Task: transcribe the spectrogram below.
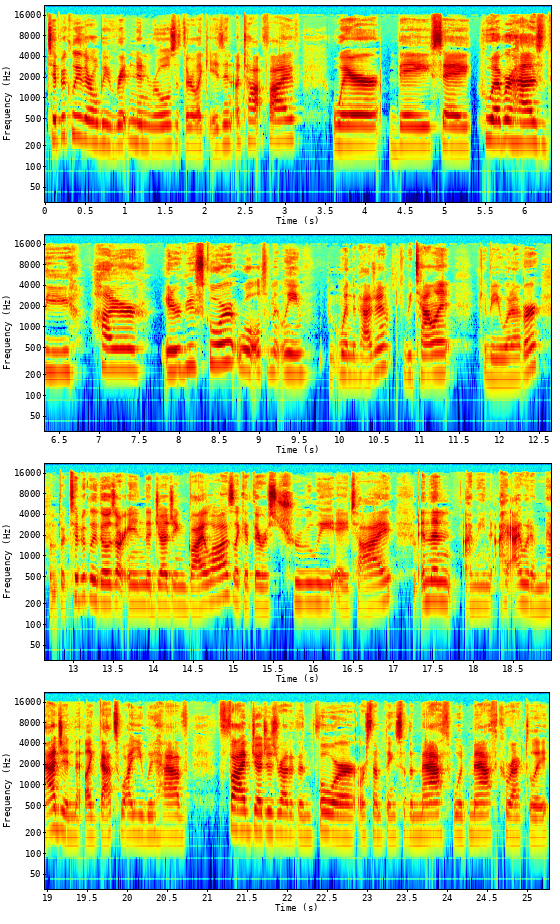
typically there will be written in rules that there like isn't a top five where they say whoever has the higher interview score will ultimately win the pageant. It could be talent, could be whatever. But typically those are in the judging bylaws, like if there was truly a tie. And then, I mean, I, I would imagine that like that's why you would have five judges rather than four or something, so the math would math correctly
